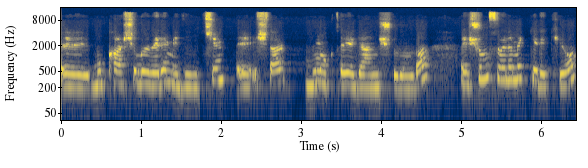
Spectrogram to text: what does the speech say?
e, bu karşılığı veremediği için e, işler bu noktaya gelmiş durumda. E, şunu söylemek gerekiyor.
